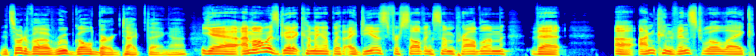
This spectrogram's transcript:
It's sort of a Rube Goldberg type thing, huh? Yeah, I'm always good at coming up with ideas for solving some problem that uh, I'm convinced will like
